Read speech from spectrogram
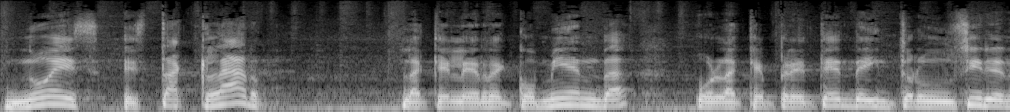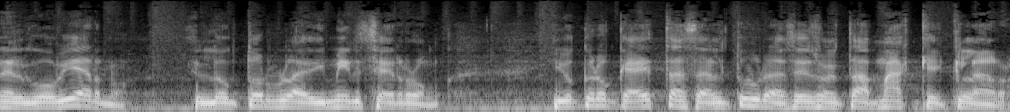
no es, está claro, la que le recomienda o la que pretende introducir en el gobierno el doctor Vladimir Cerrón. Yo creo que a estas alturas eso está más que claro.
